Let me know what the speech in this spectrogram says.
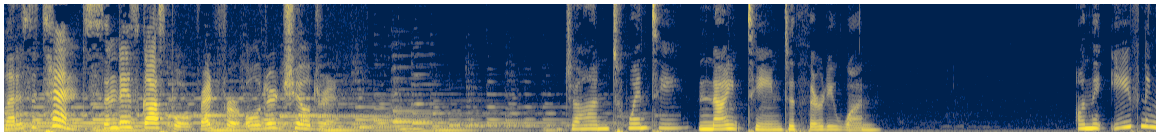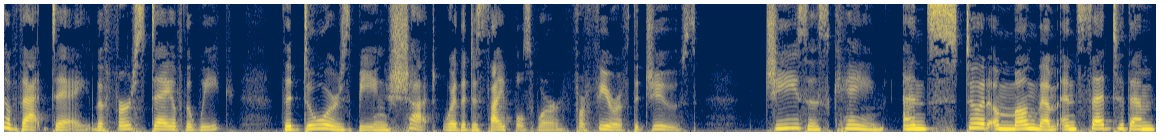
Let us attend Sunday's Gospel read for older children. John 20, 19 to 31. On the evening of that day, the first day of the week, the doors being shut where the disciples were for fear of the Jews, Jesus came and stood among them and said to them,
